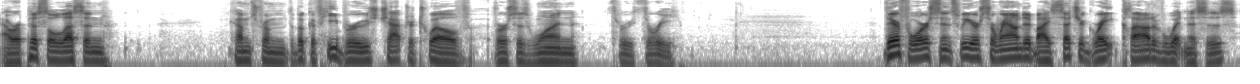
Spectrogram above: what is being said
Our epistle lesson comes from the book of Hebrews, chapter 12, verses 1 through 3. Therefore, since we are surrounded by such a great cloud of witnesses,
